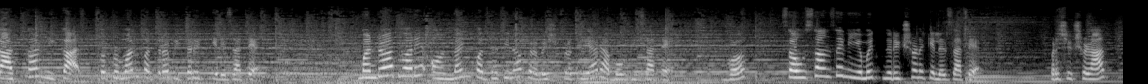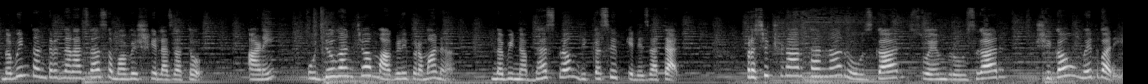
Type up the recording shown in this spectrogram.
तात्काळ निकाल व प्रमाणपत्र वितरित केले जाते. मंडळाद्वारे ऑनलाईन पद्धतीनं प्रवेश प्रक्रिया राबवली जाते व संस्थांचे नियमित निरीक्षण केले जाते. प्रशिक्षणात नवीन तंत्रज्ञानाचा समावेश केला जातो आणि उद्योगांच्या मागणीप्रमाणे नवीन अभ्यासक्रम विकसित केले जातात. प्रशिक्षणार्थ्यांना रोजगार स्वयंरोजगार शिकाऊ उमेदवारी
